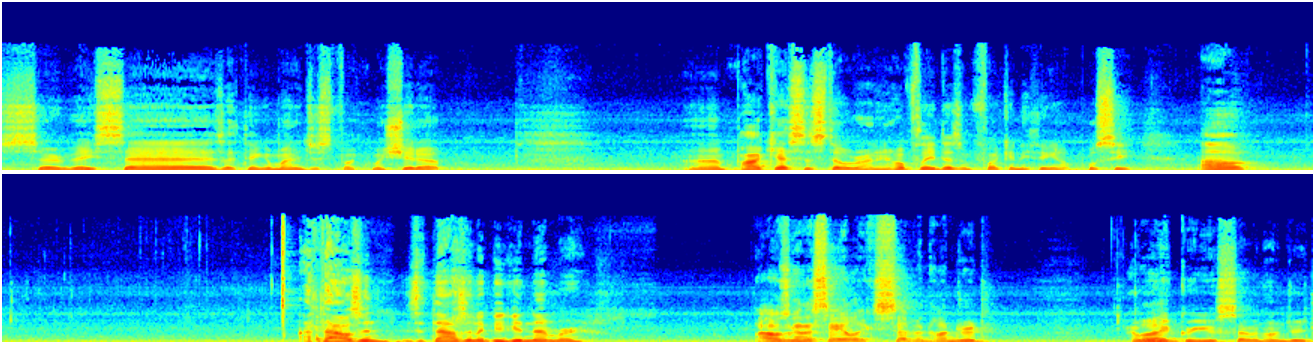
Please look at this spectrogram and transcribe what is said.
Survey says I think I might have just fucked my shit up. Uh, podcast is still running. Hopefully, it doesn't fuck anything up. We'll see. Uh, a thousand is a thousand a good good number? I was going to say like 700. I would agree with 700.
